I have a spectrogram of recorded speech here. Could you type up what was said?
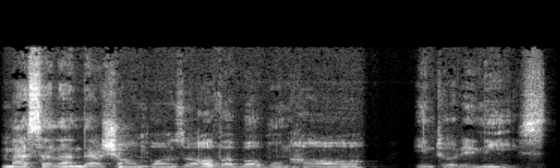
مثلا در شامپانزه ها و بابون ها اینطوری نیست.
